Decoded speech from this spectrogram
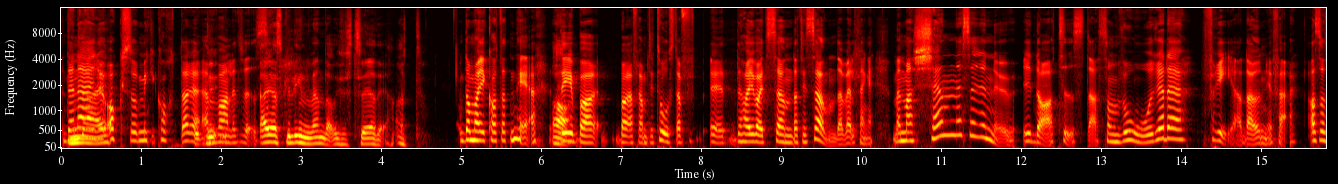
Den är Nej. ju också mycket kortare än vanligtvis. Ja, jag skulle invända och just säga det. Att, De har ju kortat ner. Ja. Det är bara, bara fram till torsdag. Eh, Det har ju varit söndag till söndag väldigt länge. Men man känner sig ju nu, idag tisdag, som vore det fredag ungefär. Alltså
